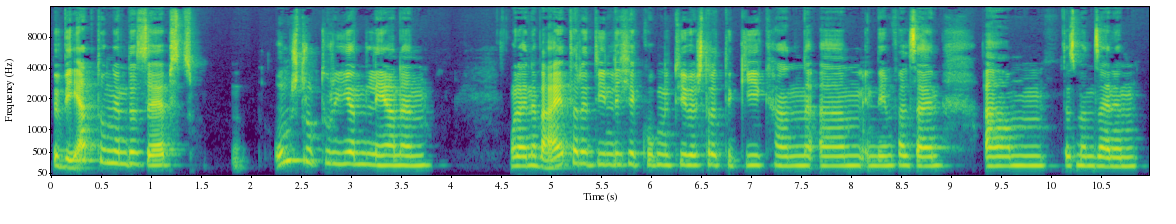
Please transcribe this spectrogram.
Bewertungen der Selbst umstrukturieren lernen. Oder eine weitere dienliche kognitive Strategie kann ähm, in dem Fall sein, ähm, dass man seinen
